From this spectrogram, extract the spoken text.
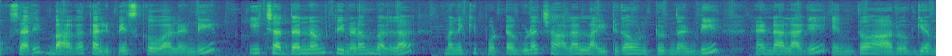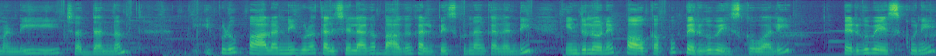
ఒకసారి బాగా కలిపేసుకోవాలండి. ఈ చద్దన్నం తినడం వల్ల మనకి పొట్ట కూడా చాలా లైట్గా ఉంటుందండి. అండ్ అలాగే ఎంతో ఆరోగ్యం అండి ఈ చద్దన్నం. ఇప్పుడు పాలన్నీ కూడా కలిసేలాగా బాగా కలిపేసుకున్నాం కదండి. ఇందులోనే పావు కప్పు పెరుగు వేసుకోవాలి. పెరుగు వేసుకుని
